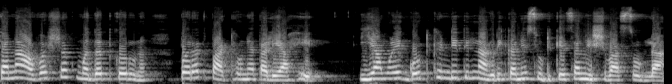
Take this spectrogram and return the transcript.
त्यांना आवश्यक मदत करून परत पाठवण्यात आले आहे. यामुळे गोटखंडीतील नागरिकांनी सुटकेचा निश्वास सोडला.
